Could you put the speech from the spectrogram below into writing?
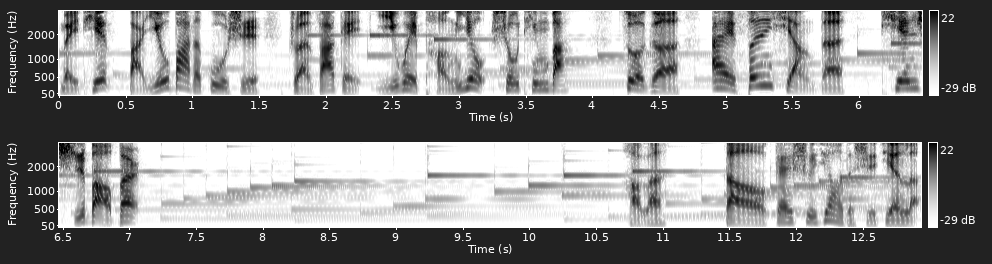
每天把优爸的故事转发给一位朋友收听吧，做个爱分享的天使宝贝儿。好了，到该睡觉的时间了，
